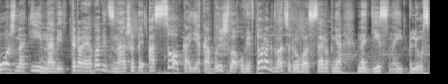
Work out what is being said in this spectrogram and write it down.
можна і навіть треба відзначити Асока, яка вийшла у вівторок, 22 серпня на Disney+.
